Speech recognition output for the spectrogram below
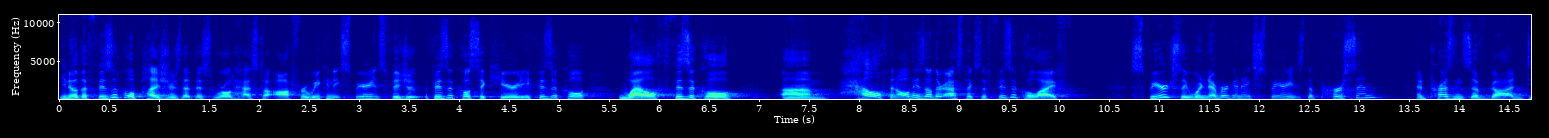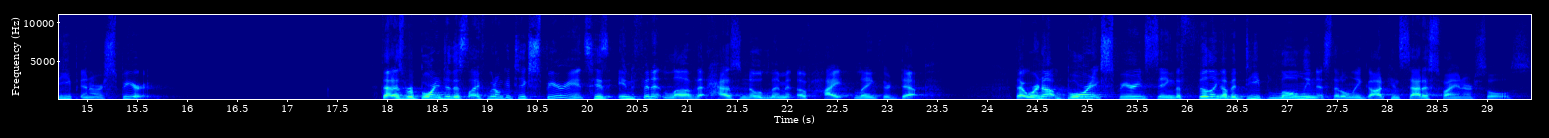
you know, the physical pleasures that this world has to offer, we can experience phys- physical security, physical wealth, physical um, health, and all these other aspects of physical life, spiritually, we're never going to experience the person and presence of God deep in our spirit. That as we're born into this life, we don't get to experience His infinite love that has no limit of height, length, or depth. That we're not born experiencing the filling of a deep loneliness that only God can satisfy in our souls.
